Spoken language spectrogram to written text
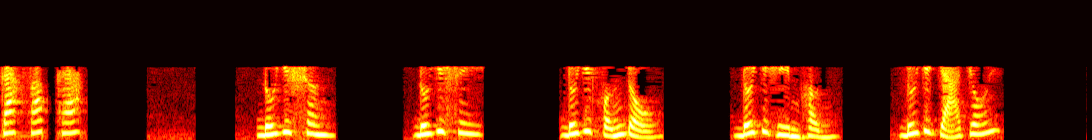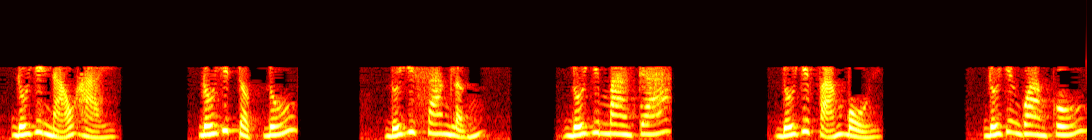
Các pháp khác. Đối với sân, đối với si, đối với phẫn độ, đối với hiềm hận, đối với giả dối, đối với não hại, đối với tật đố, đối với sang lẫn, đối với mang trá, đối với phản bội, đối với ngoan cố,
